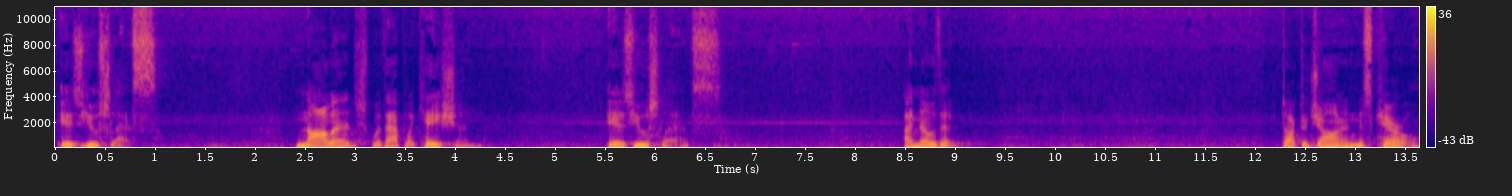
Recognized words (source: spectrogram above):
is useless. Knowledge with application is useless. I know that Dr. John and Miss Carroll,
